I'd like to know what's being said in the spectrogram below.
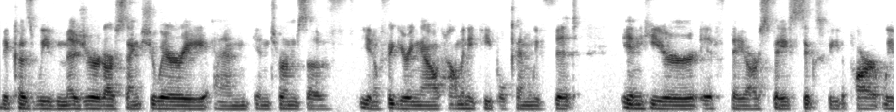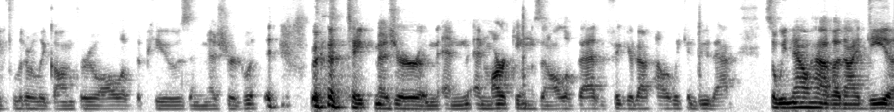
because we've measured our sanctuary and in terms of, you know, figuring out how many people can we fit in here if they are spaced six feet apart. We've literally gone through all of the pews and measured with tape measure and, and, and markings and all of that and figured out how we can do that. So we now have an idea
